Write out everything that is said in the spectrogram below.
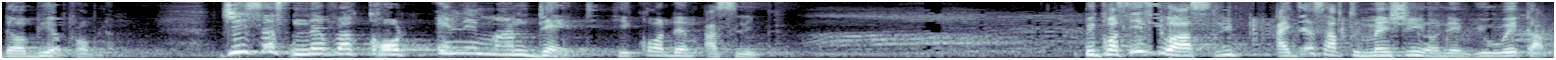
there will be a problem. Jesus never called any man dead, he called them asleep. Because if you are asleep, I just have to mention your name, you wake up.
